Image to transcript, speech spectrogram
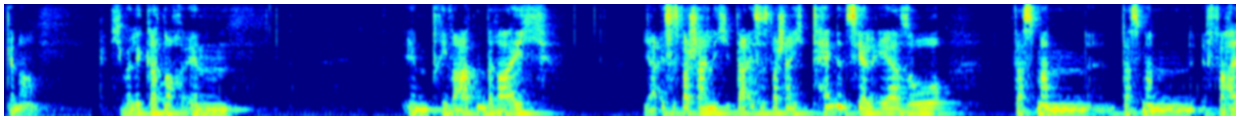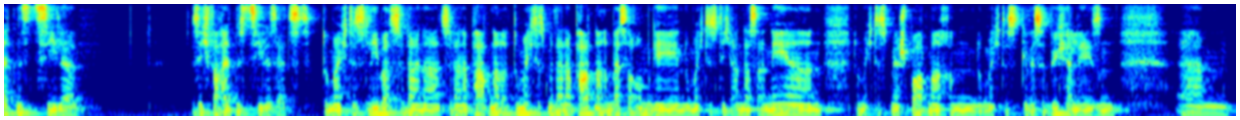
Genau. Ich überlege gerade noch im, im privaten Bereich, ja, ist es wahrscheinlich, da ist es wahrscheinlich tendenziell eher so, dass man, dass man Verhaltensziele sich Verhaltensziele setzt. Du möchtest lieber zu deiner, zu deiner Partnerin, du möchtest mit deiner Partnerin besser umgehen, du möchtest dich anders ernähren, du möchtest mehr Sport machen, du möchtest gewisse Bücher lesen. Ähm,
